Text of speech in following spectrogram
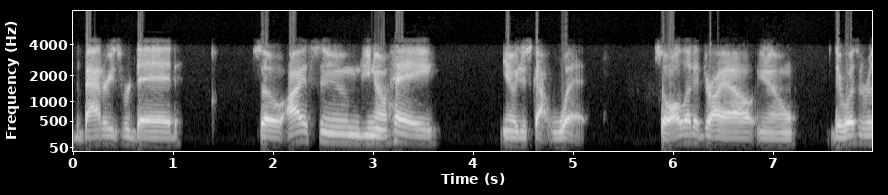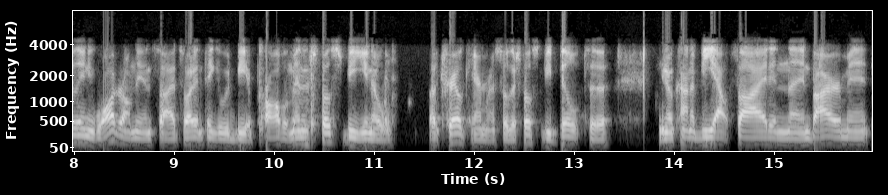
The batteries were dead. So I assumed you know hey, you know it just got wet. So I'll let it dry out. You know there wasn't really any water on the inside, so I didn't think it would be a problem. And it's supposed to be you know a trail camera, so they're supposed to be built to you know kind of be outside in the environment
